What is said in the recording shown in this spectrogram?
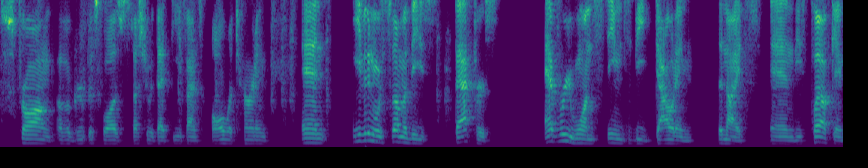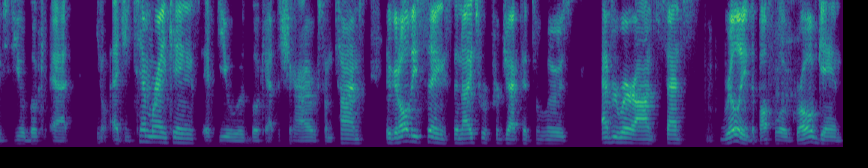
strong of a group this was, especially with that defense all returning. And even with some of these factors, everyone seemed to be doubting the Knights in these playoff games. If you look at, you know, Edgy Tim rankings, if you would look at the Chicago Sun-Times, look at all these things, the Knights were projected to lose everywhere on since really the Buffalo Grove game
